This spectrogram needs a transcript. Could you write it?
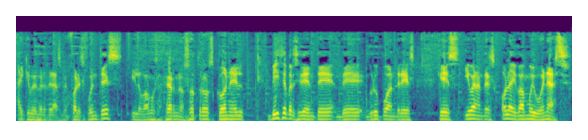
hay que beber de las mejores fuentes y lo vamos a hacer nosotros con el vicepresidente de Grupo Andrés, que es Iván Andrés. Hola Iván, muy buenas.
